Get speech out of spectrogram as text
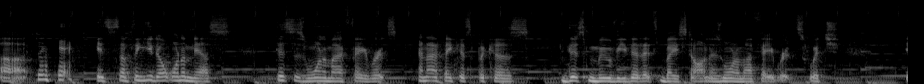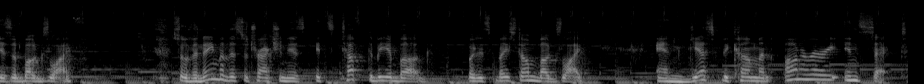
Uh, it's something you don't want to miss. This is one of my favorites, and I think it's because this movie that it's based on is one of my favorites, which is A Bug's Life. So the name of this attraction is It's Tough to Be a Bug, but it's based on Bug's Life, and guests become an honorary insect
